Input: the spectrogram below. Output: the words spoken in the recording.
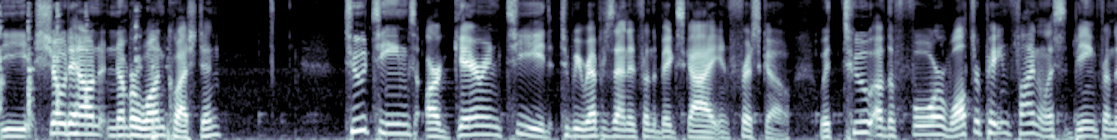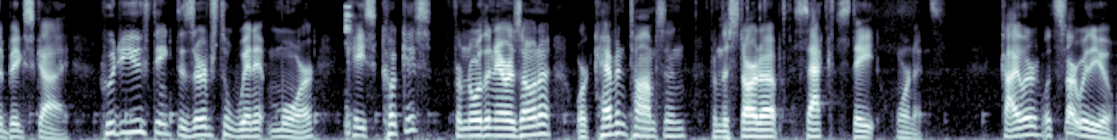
the showdown number one question. Two teams are guaranteed to be represented from the Big Sky in Frisco, with two of the four Walter Payton finalists being from the Big Sky. Who do you think deserves to win it more? Case Cookus from Northern Arizona or Kevin Thompson from the startup Sac State Hornets? Kylor, let's start with you.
